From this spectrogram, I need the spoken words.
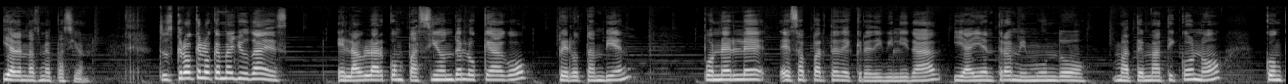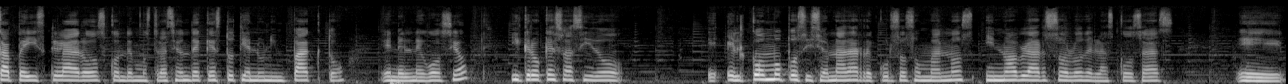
Y además me apasiona. Entonces creo que lo que me ayuda es el hablar con pasión de lo que hago, pero también ponerle esa parte de credibilidad y ahí entra mi mundo matemático, ¿no? Con KPIs claros, con demostración de que esto tiene un impacto en el negocio y creo que eso ha sido eh, el cómo posicionar a recursos humanos y no hablar solo de las cosas eh,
